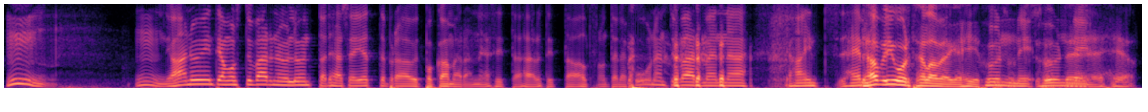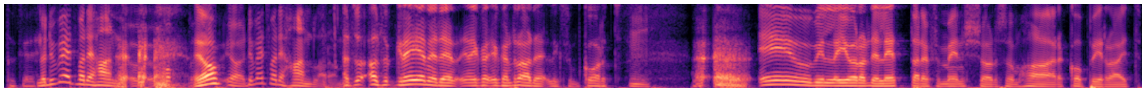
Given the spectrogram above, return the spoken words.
Mm. Mm, jag har nu inte, jag måste tyvärr nu lunta, det här ser jättebra ut på kameran när jag sitter här och tittar allt från telefonen tyvärr, men äh, jag har inte Det hemskt... har vi gjort hela vägen hit. Hunni- så hunni. Det är helt okej. Nå, du vet vad det handlar Ja. ja, du vet vad det handlar om. Alltså, alltså grejen är den, jag kan, jag kan dra det liksom kort. Mm. EU ville göra det lättare för människor som har copyright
